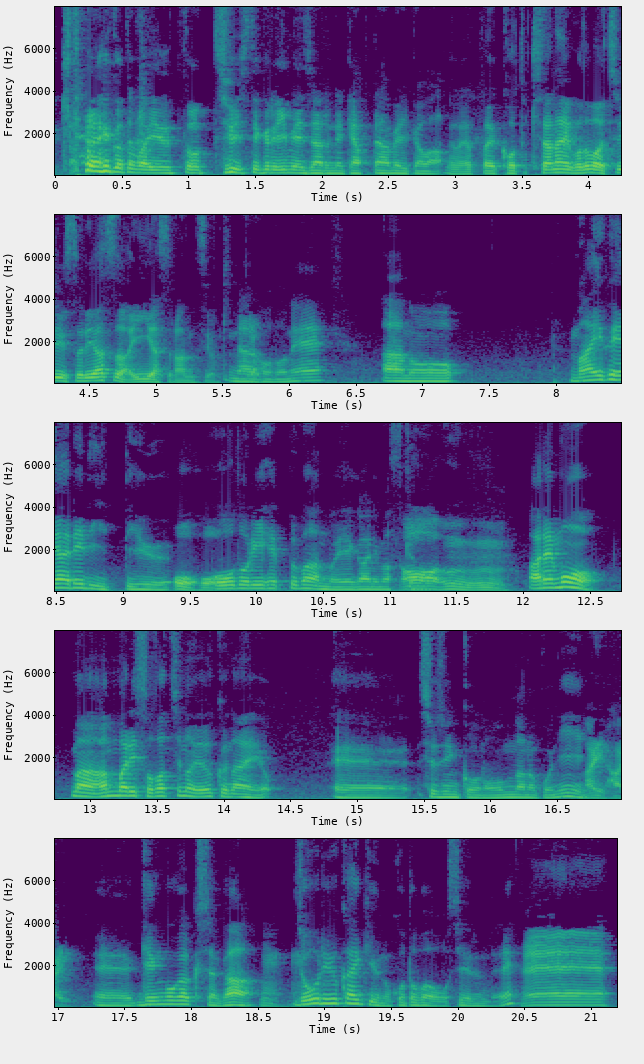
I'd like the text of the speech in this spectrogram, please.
汚い言葉言うと注意してくるイメージあるねキャプテンアメリカは。でもやっぱりこ汚い言葉を注意するやつはいいやつなんですよなるほどね。あのマイ・フェア・レディっていうオードリー・ヘップバーンの映画ありますけああどうんうん。あれも、まあ、あんまり育ちの良くない、えー主人公の女の子に、はいはい。えー言語学者がうん上流階級の言葉を教えるんでね、え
